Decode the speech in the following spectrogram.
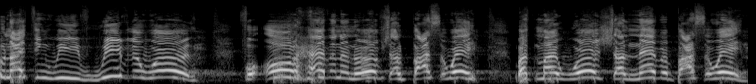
uniting with? With the word. For all heaven and earth shall pass away, but my word shall never pass away.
